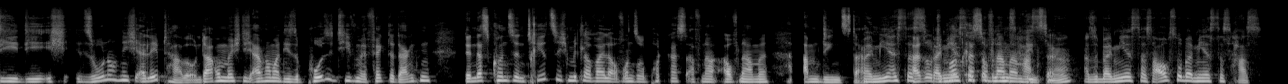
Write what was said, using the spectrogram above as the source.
die, die ich so noch nicht erlebt habe. Und darum möchte ich einfach mal diese positiven Effekte danken, denn das konzentriert sich mittlerweile auf unsere Podcast-Aufnahme am Dienstag. Bei mir ist das, Also bei mir ist das Podcast-Aufnahme übrigens am Hass, Dienstag. ne? Also bei mir ist das auch so, bei mir ist das Hass.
